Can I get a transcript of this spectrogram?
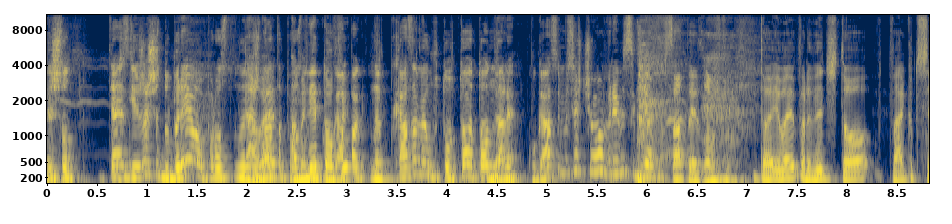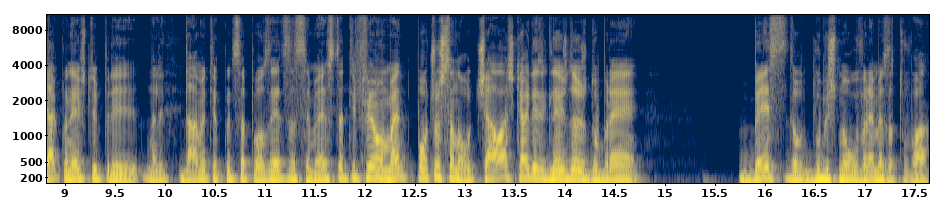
Защото тя изглеждаше добре, ама просто нали, Да, жената ами просто не, то кога фи- пък, на- казваме го в този тон, Да. нали, кога си мислиш, че има време си гледам косата изобщо? Той има и предвид, че то, това е като всяко нещо и при нали, дамите, които са по-заети за семействата, ти в един момент почваш да се научаваш как да изглеждаш добре, без да губиш много време за това.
